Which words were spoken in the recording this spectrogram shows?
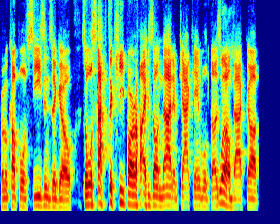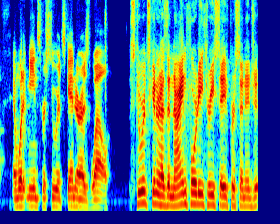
from a couple of seasons ago. So we'll have to keep our eyes on that if Jack Campbell does well, come back up and what it means for Stuart Skinner as well. Stuart Skinner has a 943 save percentage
